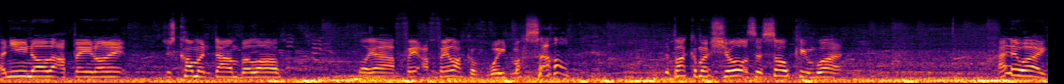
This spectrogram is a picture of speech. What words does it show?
and you know that I've been on it, just comment down below. Well yeah, I feel, I feel like I've weed myself. The back of my shorts are soaking wet. Anyway,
